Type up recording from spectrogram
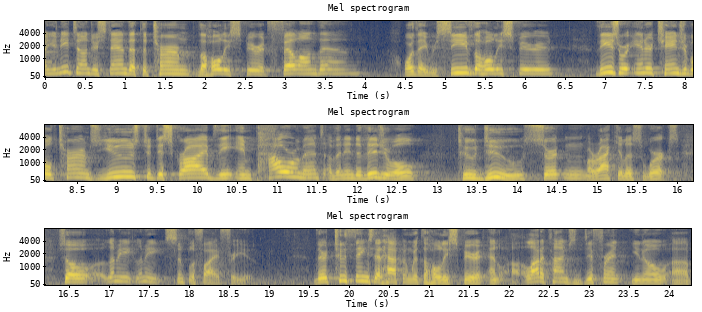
you need to understand that the term the Holy Spirit fell on them or they received the Holy Spirit, these were interchangeable terms used to describe the empowerment of an individual to do certain miraculous works. So let me, let me simplify it for you. There are two things that happen with the Holy Spirit and a lot of times different you know, uh,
